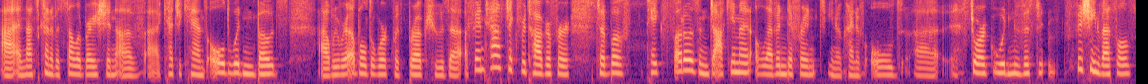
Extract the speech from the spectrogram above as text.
Uh, and that's kind of a celebration of uh, Ketchikan's old wooden boats. Uh, we were able to work with Brooke, who's a, a fantastic photographer, to both take photos and document 11 different, you know, kind of old uh, historic wooden vis- fishing vessels,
